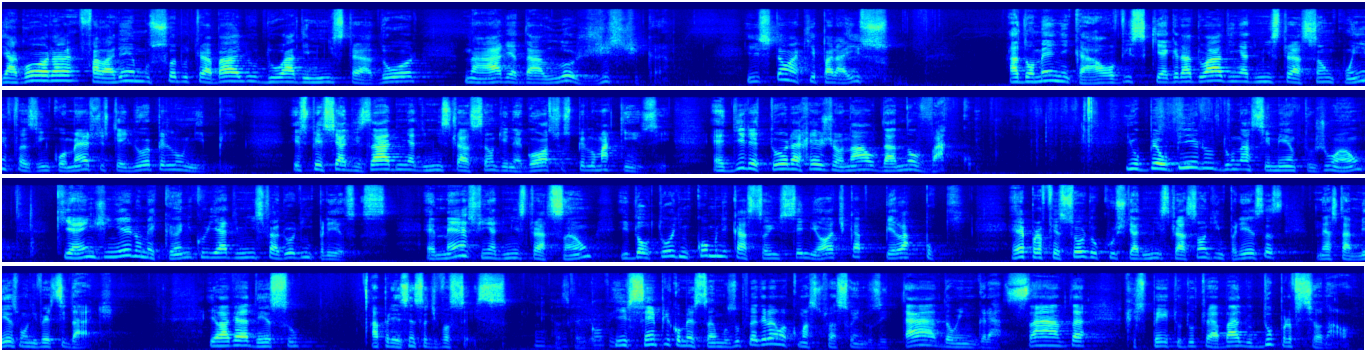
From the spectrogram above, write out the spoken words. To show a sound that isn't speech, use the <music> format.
E agora falaremos sobre o trabalho do administrador na área da logística. E estão aqui para isso a Domênica Alves, que é graduada em administração com ênfase em comércio exterior pelo Unip, especializada em administração de negócios pelo Mackenzie, é diretora regional da Novaco. E o Belmiro do Nascimento João, que é engenheiro mecânico e administrador de empresas. É mestre em administração e doutor em comunicação e semiótica pela PUC. É professor do curso de administração de empresas nesta mesma universidade. Eu agradeço a presença de vocês. E sempre começamos o programa com uma situação inusitada ou engraçada a respeito do trabalho do profissional.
